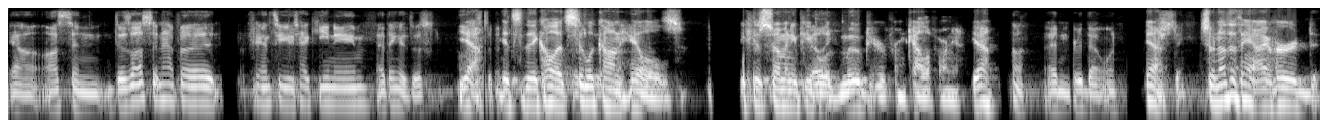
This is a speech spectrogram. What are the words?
Yeah, Austin. Does Austin have a fancy techie name? I think it's just yeah, it's they call it Silicon Hills because so many people have moved here from California. Yeah. Huh, I hadn't heard that one. Yeah. Interesting. So another thing I heard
